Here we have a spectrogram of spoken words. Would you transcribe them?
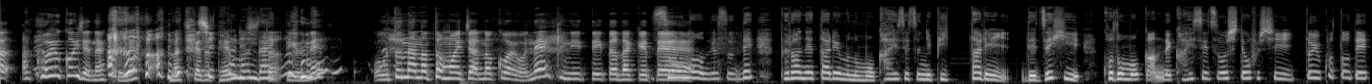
ます。あこういう声じゃなくてね。街角天文台っていうね。大人のともえちゃんの声をね気に入っていただけそうてなんです。で、プラネタリウムのもう解説にぴったりで、ぜひ子供館で解説をしてほしいということで、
